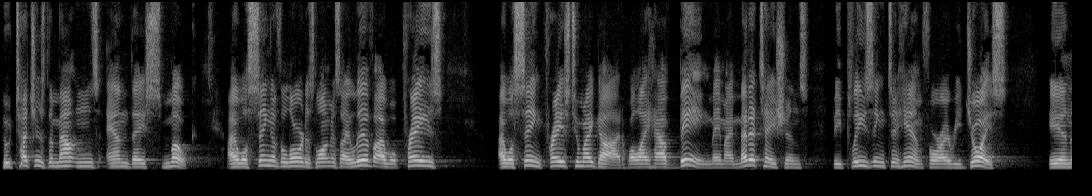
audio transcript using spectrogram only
who touches the mountains and they smoke. I will sing of the Lord as long as I live. I will praise I will sing praise to my God while I have being. May my meditations be pleasing to him, for I rejoice in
